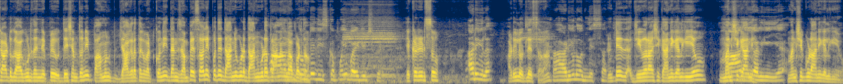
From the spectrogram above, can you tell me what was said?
కాటు కాకూడదని చెప్పే ఉద్దేశంతో పామును జాగ్రత్తగా పట్టుకొని దాన్ని చంపేస్తావా? లేకపోతే దాన్ని కూడా దాన్ని కూడా ప్రాణం కాపాడతావు? తీసుకుపోయి బయట ఎక్కడ ఇడుస్తావు? అడవిలో. అడవిలో వదిలేస్తావా? అడవిలో వదిలేస్తాను. అంటే జీవరాశికి హాని కలిగియవు మనిషికి హాని కలిగి మనిషికి కూడా హాని కలిగియవు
